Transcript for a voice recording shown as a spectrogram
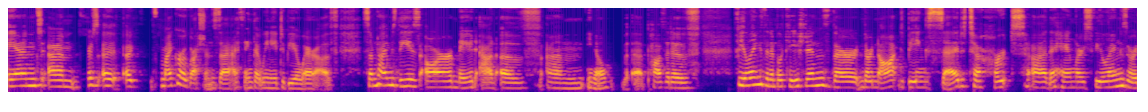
And um, there's a, a microaggressions that I think that we need to be aware of. Sometimes these are made out of, um, you know, uh, positive feelings and implications. They're they're not being said to hurt uh, the handler's feelings or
